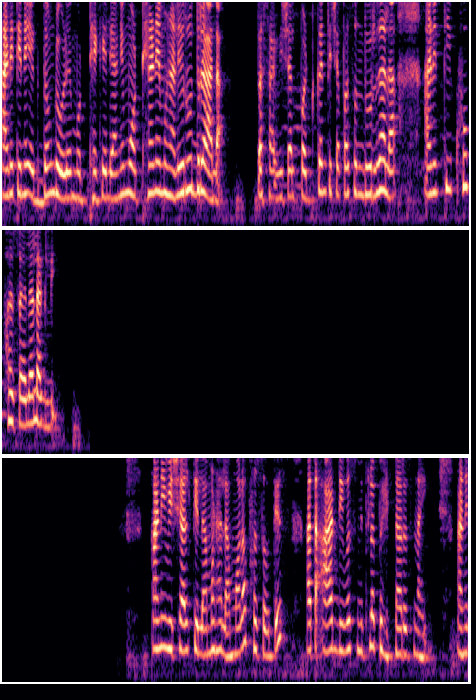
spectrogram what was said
आणि तिने एकदम डोळे मोठे केले आणि मोठ्याने म्हणाली रुद्र आला. तसा विशाल पटकन तिच्यापासून दूर झाला आणि ती खूप हसायला लागली. आणि विशाल तिला म्हणाला मला फसवतेस? आता आठ दिवस मी तुला भेटणारच नाही. आणि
